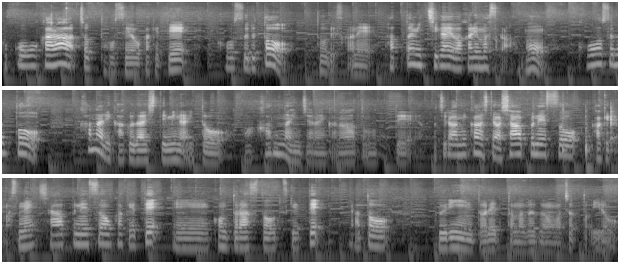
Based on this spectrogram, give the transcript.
ここからちょっと補正をかけてこうするとどうですかね。パッと見違い分かりますか？もうこうするとかなり拡大してみないと分かんないんじゃないかなと思ってこちらに関してはシャープネスをかけてますね。シャープネスをかけて、えー、コントラストをつけてあとグリーンとレッドの部分をちょっと色を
